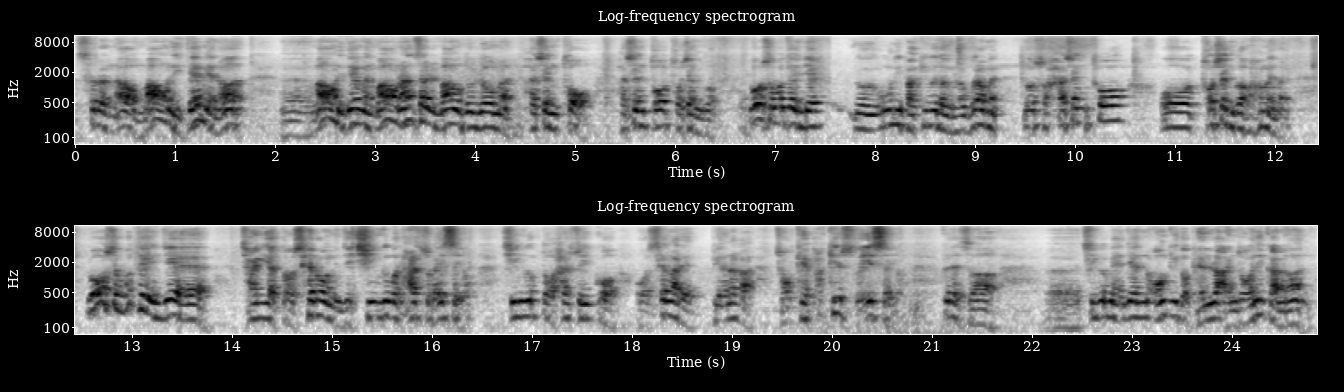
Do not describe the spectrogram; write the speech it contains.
서른아홉 마흔이 되면은 어, 마흔이 되면 마흔한 살 마흔 둘 되면 하생토 하생토 토생금 여기서부터 이제 요 운이 바뀌거든요. 그러면 여기서 하생토 어, 토생금 하면은 여기서부터 이제 자기가 또 새로운 이제 진급을 할 수가 있어요. 진급도 할 수 있고 어, 생활의 변화가 좋게 바뀔 수도 있어요. 그래서 어, 지금 이제 온기도 별로 안 좋으니까는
